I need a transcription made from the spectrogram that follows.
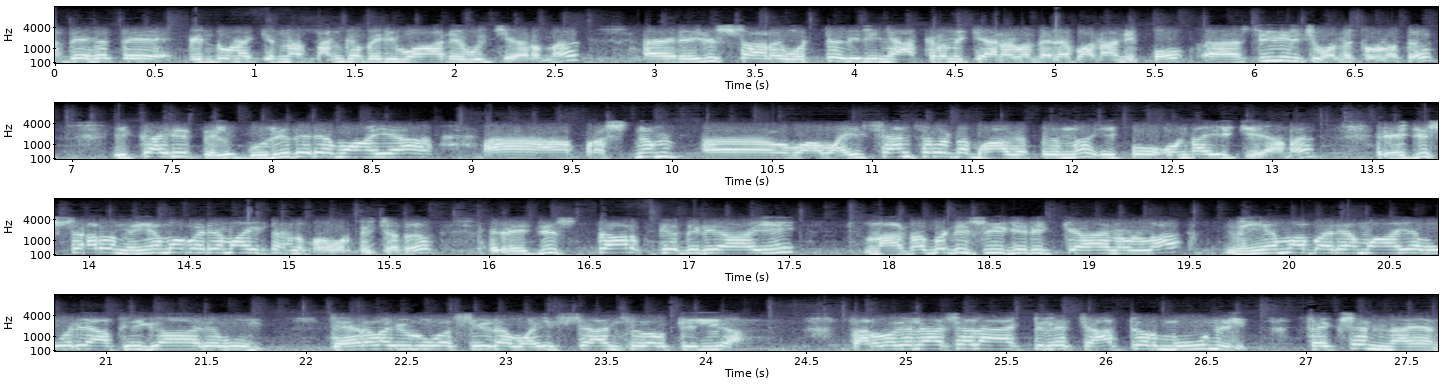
അദ്ദേഹത്തെ പിന്തുണയ്ക്കുന്ന സംഘപരിവാരവും ചേർന്ന് രജിസ്ട്രാറെ ഒറ്റതിരിഞ്ഞ് ആക്രമിക്കാനുള്ള നിലപാടാണ് ഇപ്പോൾ സ്വീകരിച്ചു വന്നിട്ടുള്ളത്. ഇക്കാര്യത്തിൽ ഗുരുതരമായ പ്രശ്നം വൈസ് ചാൻസലറുടെ ഭാഗത്ത് നിന്ന് ഇപ്പോൾ ഉണ്ടായിരിക്കുകയാണ്. രജിസ്ട്രാർ നിയമപരമായിട്ടാണ് പ്രവർത്തിച്ചത്. രജിസ്ട്രാർക്കെതിരായി നടപടി സ്വീകരിക്കാനുള്ള നിയമപരമായ ഒരു അധികാരവും കേരള യൂണിവേഴ്സിറ്റിയുടെ വൈസ് ചാൻസലർക്കില്ല. സർവകലാശാല ആക്ടിലെ ചാപ്റ്റർ മൂന്നിൽ section nine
